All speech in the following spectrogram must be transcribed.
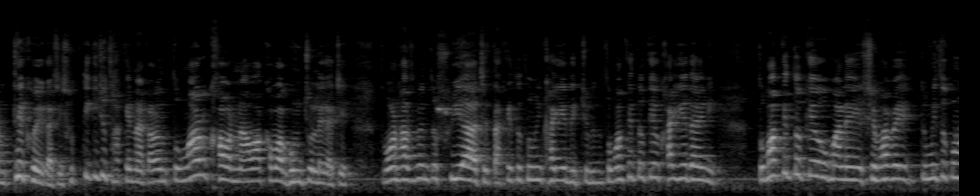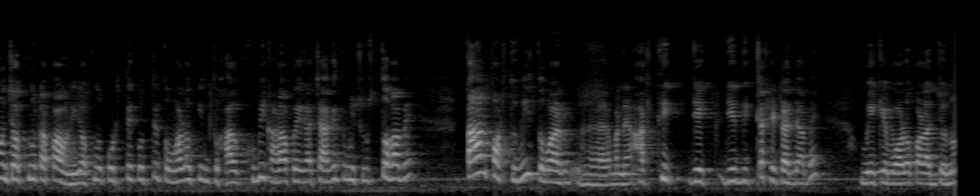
অর্ধেক হয়ে গেছে, সত্যি কিছু থাকে না, কারণ তোমার খাওয়া নাওয়া খাওয়া ঘুম চলে গেছে। তোমার হাজব্যান্ড তো শুয়ে আছে, তাকে তো তুমি খাইয়ে দিচ্ছ, কিন্তু তোমাকে তো কেউ খাইয়ে দেয়নি। তোমাকে তো কেউ মানে সেভাবে তুমি তো কোনো যত্নটা পাওনি, যত্ন করতে করতে তোমারও কিন্তু হাল খুবই খারাপ হয়ে গেছে, আগে তুমি সুস্থ হবে, তারপর তুমি তোমার মানে আর্থিক যে যে দিকটা সেটা যাবে। মেয়েকে বড় করার জন্য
